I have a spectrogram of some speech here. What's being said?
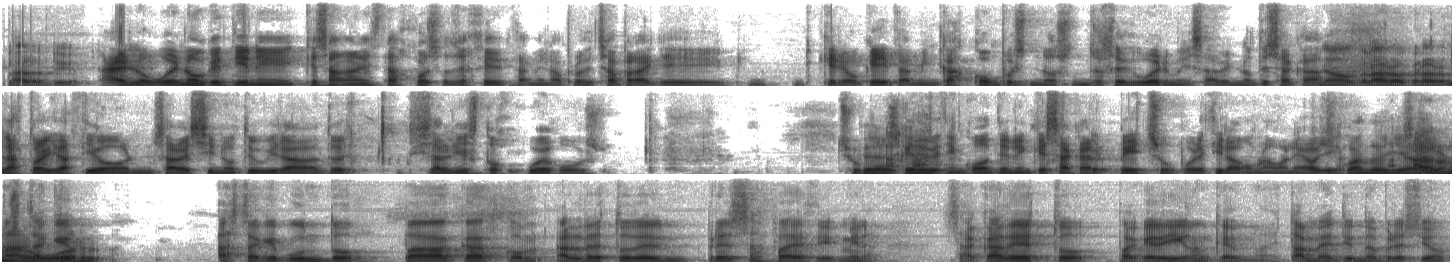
Claro, tío. A ver, lo bueno que tiene que salgan estas cosas es que también aprovecha para que creo que también Cascom pues no, no se duerme, ¿sabes? No te saca No, claro, claro. la actualización, ¿sabes? Si no tuviera, entonces, si salen estos juegos, supongo que de vez en cuando tienen que sacar pecho, por decir de alguna manera. Oye, Cuando hasta- llegaron hasta al que- ¿Hasta qué punto paga Capcom al resto de empresas para decir, mira, sacad esto para que digan que nos están metiendo presión,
